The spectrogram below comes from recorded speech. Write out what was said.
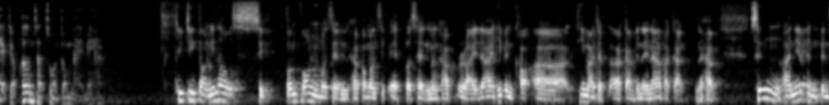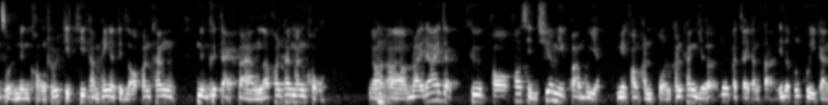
อยากจะเพิ่มสัดส่วนตรงไหนไหมครับ จริงๆ ตอนนี้เราสิบต้นต้นเปอร์เซ็นต์ครับประมาณ 11เปอร์เซ็นต์มั้งครับรายได้ที่เป็นที่มาจากการเป็นในหน้าประกันนะครับ ซึ่งอันนี้เป็นเป็นส่วนหนึ่งของธุรกิจที่ทำให้เงินติดล้อค่อนข้างหนึ่งคือแตกต่างแล้วค่อนข้างมั่นคงเนาะรายได้จากคือพอพอสินเชื่อมีความเหวี่ยงมีความผันผวนค่อนข้างเยอะด้วยปัจจัยต่างๆ ที่เราเพิ่งคุยกัน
